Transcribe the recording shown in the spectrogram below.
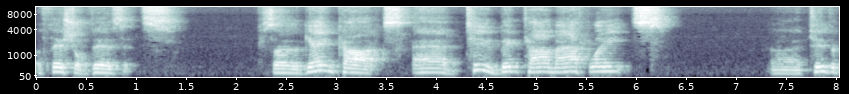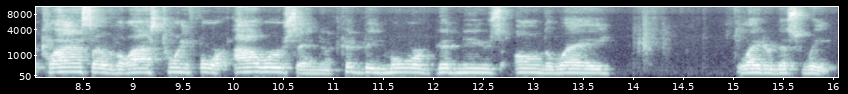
official visits. So the Gamecocks add two big time athletes uh, to the class over the last 24 hours, and there could be more good news on the way later this week.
